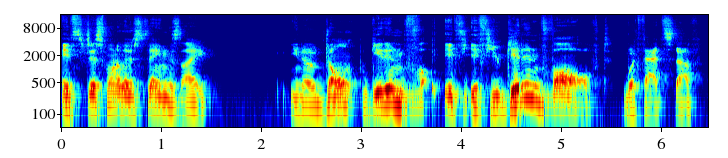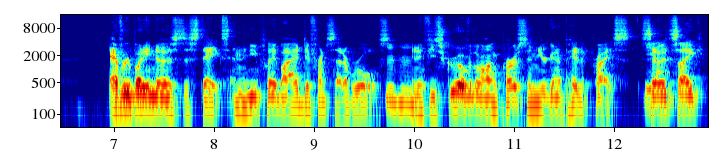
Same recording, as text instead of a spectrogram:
it's just one of those things, like you know, don't get involved. If if you get involved with that stuff, everybody knows the stakes, and then you play by a different set of rules. Mhm. And if you screw over the wrong person, you're going to pay the price. So Yeah. it's like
